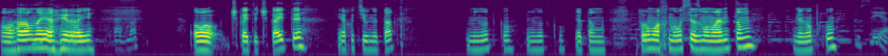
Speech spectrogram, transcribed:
О, головне. Bad luck. О, чекайте, чекайте. Я хотів не так. Минутку, минутку. Я там промахнувся з моментом. Why?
